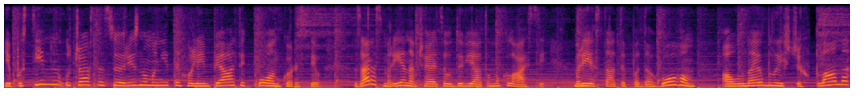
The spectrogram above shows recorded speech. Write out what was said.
є постійною учасницею різноманітних олімпіад і конкурсів. Зараз Марія навчається у 9 класі. Мріє стати педагогом, а у найближчих планах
